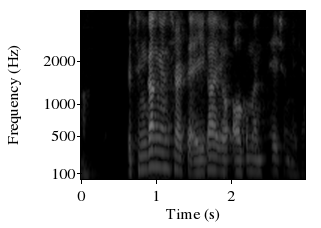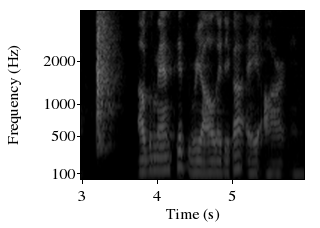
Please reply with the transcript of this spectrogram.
어. 그 증강 현실 할 때 A가 요 augmentation 얘기야. augmented reality가 AR입니다.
